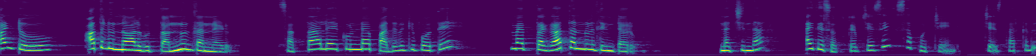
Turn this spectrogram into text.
అంటూ అతడు నాలుగు తన్నులు తన్నాడు. సత్తా లేకుండా పదవికి పోతే మెత్తగా తన్నులు తింటారు. నచ్చిందా? అయితే సబ్స్క్రైబ్ చేసి సపోర్ట్ చేయండి. చేస్తారు కదా?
